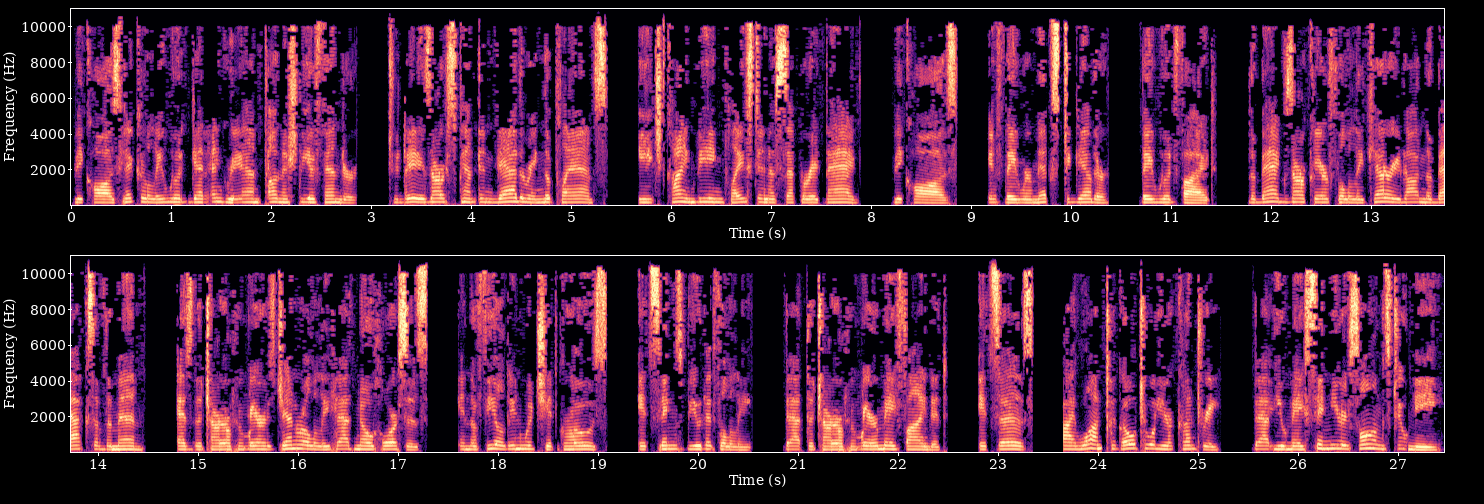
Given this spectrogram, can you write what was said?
because Hikuli would get angry and punish the offender. Two days are spent in gathering the plants, each kind being placed in a separate bag, because, if they were mixed together, they would fight. The bags are carefully carried on the backs of the men, as the Tarahumares generally had no horses, in the field in which it grows. It sings beautifully, that the Tarahumare may find it. It says, I want to go to your country, that you may sing your songs to me.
